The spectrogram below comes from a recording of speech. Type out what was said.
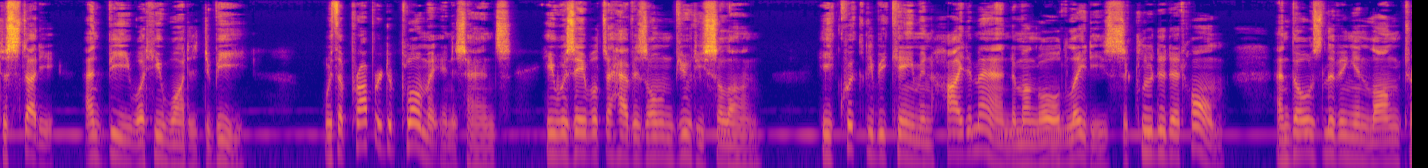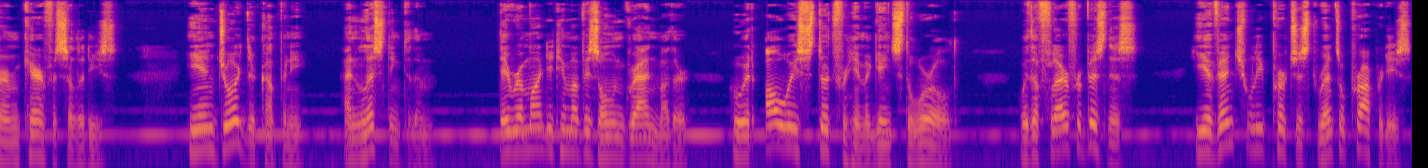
to study and be what he wanted to be. With a proper diploma in his hands, he was able to have his own beauty salon. He quickly became in high demand among old ladies secluded at home and those living in long-term care facilities. He enjoyed their company and listening to them. They reminded him of his own grandmother, who had always stood for him against the world. With a flair for business, he eventually purchased rental properties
